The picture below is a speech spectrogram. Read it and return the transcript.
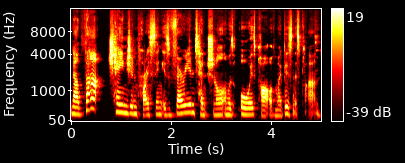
Now, that change in pricing is very intentional and was always part of my business plan.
